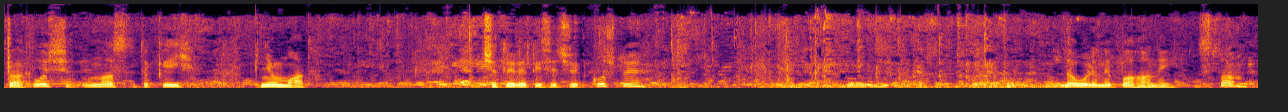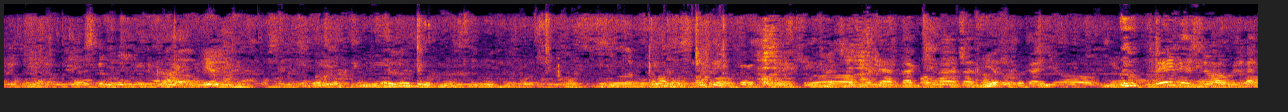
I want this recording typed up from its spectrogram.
Так, ось у нас такий пневмат. 4 тисячі коштує. Доволі непоганий Стан. бля,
